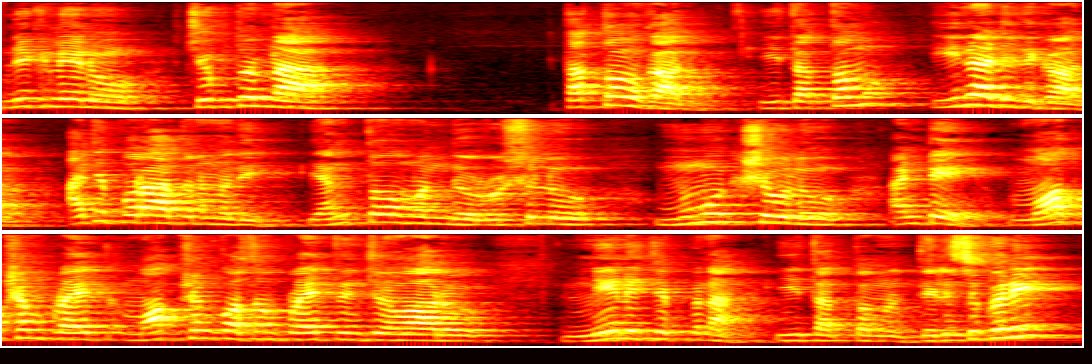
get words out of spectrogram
నీకు నేను చెబుతున్న తత్వము కాదు. ఈ తత్వము ఈనాటిది కాదు. అతి పురాతనమది ఎంతోమంది ఋషులు ముముక్షువులు అంటే మోక్షం ప్రయత్ మోక్షం కోసం ప్రయత్నించిన వారు నేను చెప్పిన ఈ తత్వమును తెలుసుకుని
